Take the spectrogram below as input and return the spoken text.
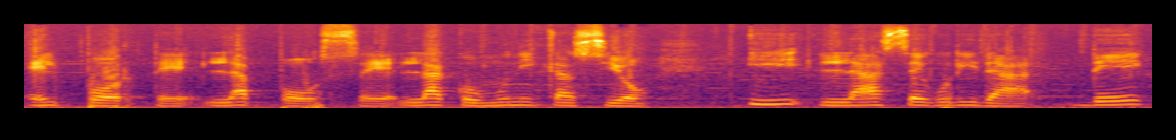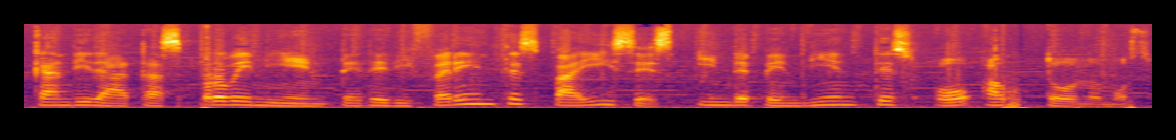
el porte, la pose, la comunicación y la seguridad de candidatas provenientes de diferentes países independientes o autónomos.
